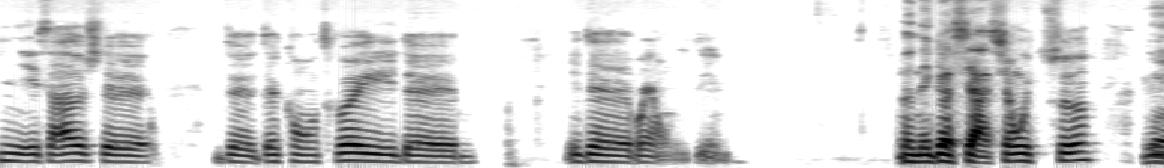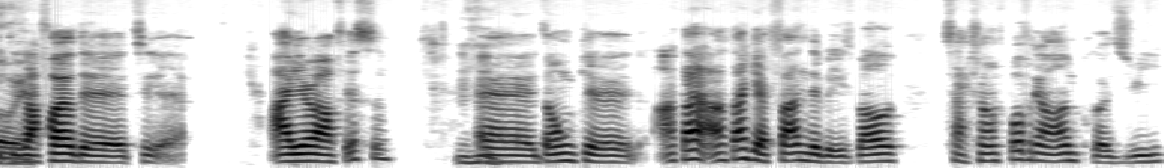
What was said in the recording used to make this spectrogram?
niaisage de, de, de contrats et de, et de, voyons, de négociations et tout ça. des, affaires de euh, higher office. Mmh euh, donc, euh, en, tant que fan de baseball, ça ne change pas vraiment de produit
